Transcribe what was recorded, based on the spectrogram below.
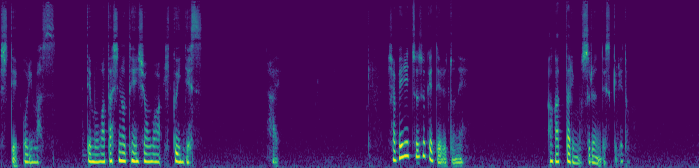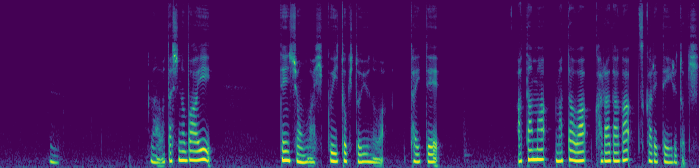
しております。でも私のテンションは低いんです。はい。喋り続けてるとね上がったりもするんですけれども。うん。まあ私の場合テンションが低い時というのは大抵頭または体が疲れている時。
